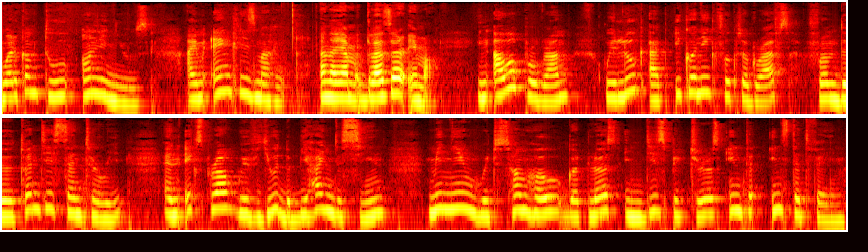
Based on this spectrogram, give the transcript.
welcome to Only News. I'm Enklis Marie. And I am Glaser Emma. In our program, we look at iconic photographs from the 20th century and explore with you the behind the scene, meaning which somehow got lost in these pictures' instead fame.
